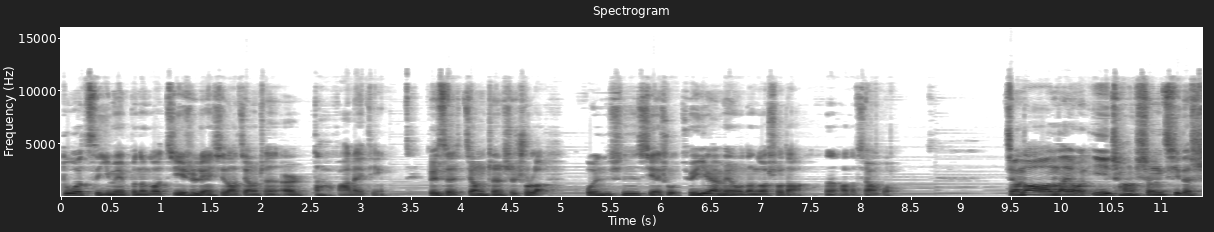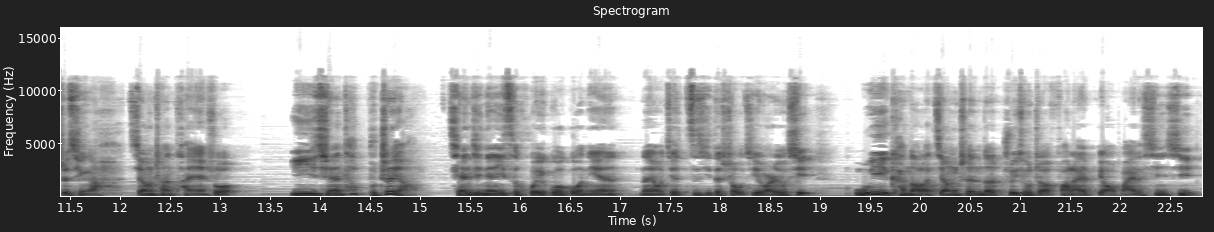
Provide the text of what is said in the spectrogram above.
多次因为不能够及时联系到江晨而大发雷霆。对此，江晨使出了浑身解数，却依然没有能够收到很好的效果。讲到男友异常生气的事情啊，江晨坦言说，以前他不这样。前几年一次回国过年，男友借自己的手机玩游戏。无意看到了江晨的追求者发来表白的信息，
